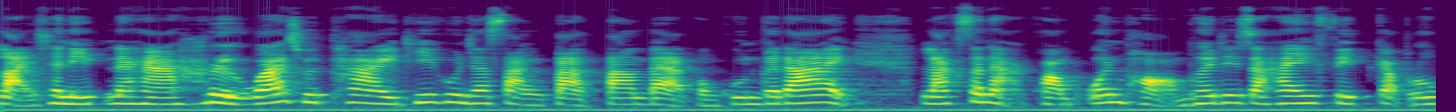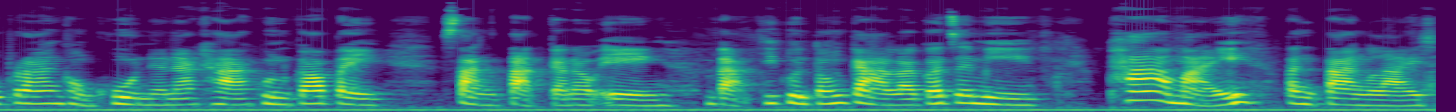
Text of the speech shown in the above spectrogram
หลายชนิดนะคะ หรือว่าชุดไทยที่คุณจะสั่งตัดตามแบบของคุณก็ได้ ลักษณะความอ้วนผอมเพื่อที่จะให้ฟิตกับรูปร่างของคุณเนี่ยนะคะ คุณก็ไปสั่งตัดกันเอาเอง แบบที่คุณต้องการแล้วก็จะมีผ้าไหมต่างๆ หลายช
